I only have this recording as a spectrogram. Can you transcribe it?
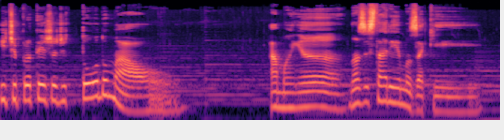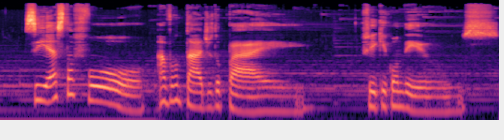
e te proteja de todo mal. Amanhã nós estaremos aqui, se esta for a vontade do Pai. Fique com Deus.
